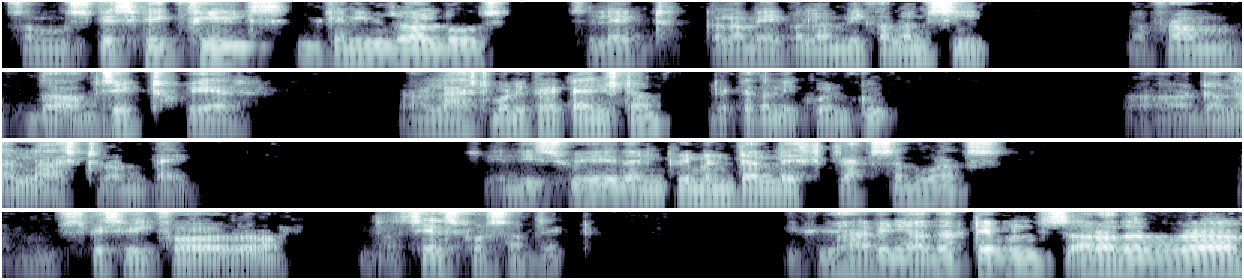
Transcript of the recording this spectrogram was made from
some specific fields you can use all those. Select column a column b column c from the object where uh, last modified timestamp greater than equal to uh, dollar last runtime in this way the incremental extraction works um, specific for uh, salesforce object if you have any other tables or other uh,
